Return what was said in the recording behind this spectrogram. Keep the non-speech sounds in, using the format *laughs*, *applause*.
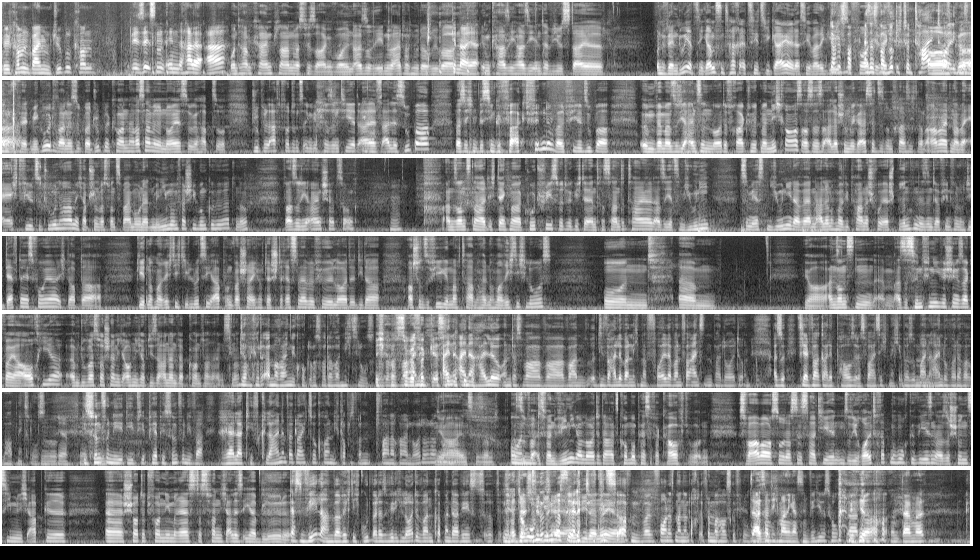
Willkommen beim DrupalCon. Wir sitzen in Halle A. Und haben keinen Plan, was wir sagen wollen. Also reden wir einfach nur darüber Genau, ja. im Kasi-Hasi-Interview-Style. Und wenn du jetzt den ganzen Tag erzählst, wie geil das hier war, dann gehe Doch, ich das war, sofort also das war wirklich total oh toll. Gott, gefällt mir gut, war eine super DrupalCon. Was haben wir denn Neues so gehabt? So, Drupal 8 wird uns irgendwie präsentiert als alles super, was ich ein bisschen *laughs* gewagt finde, weil viel super, ähm, wenn man so die einzelnen Leute fragt, hört man nicht raus, außer dass alle schon begeistert sind und fleißig dran arbeiten, aber echt viel zu tun haben. Ich habe schon was von zwei Monaten Minimumverschiebung gehört, ne? war so die Einschätzung. Puh, ansonsten halt, ich denke mal, Code Freeze wird wirklich der interessante Teil, also jetzt im Juni. Zum 1. Juni, da werden alle nochmal wie panisch vorher sprinten. Da sind ja auf jeden Fall noch die Dev Days vorher. Ich glaube, da geht nochmal richtig die Luzi ab und wahrscheinlich auch der Stresslevel für Leute, die da auch schon so viel gemacht haben, halt nochmal richtig los. Und ähm, ja, ansonsten, ähm, also Symphony, wie schon gesagt, war ja auch hier. Ähm, du warst wahrscheinlich auch nicht auf dieser anderen Webkonferenz, ne? Da habe ich heute einmal reingeguckt, aber es war, da war nichts los. Ich hab's war sogar eine, vergessen. Eine, eine Halle und das war, war, war, die Halle war nicht mehr voll, da waren vereinzelt ein paar Leute. Und, also vielleicht war gerade Pause, das weiß ich nicht, aber so mein Eindruck war, da war überhaupt nichts los. Ja, Die Symphony, die, die PHP Symphony war relativ klein im Vergleich zur Con. Ich glaube, das waren 200, 300 Leute oder so. Ja, insgesamt. Also Und- es waren weniger Leute da, als Kombo-Pässe verkauft wurden. Es war aber auch so, dass es halt hier hinten so die Rolltreppen hoch gewesen, also schon ziemlich abgeschottet von dem Rest. Das fand ich alles eher blöde. Das WLAN war richtig gut, weil da so wenig Leute waren, konnte man da wenigstens äh, Ja, da oben ging das dann relativ wieder, ne, ja. surfen, weil vorne ist man dann doch öfter mal rausgeflogen. Da Also- konnte ich meine ganzen Videos hochladen *laughs* Ja. und dann war,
